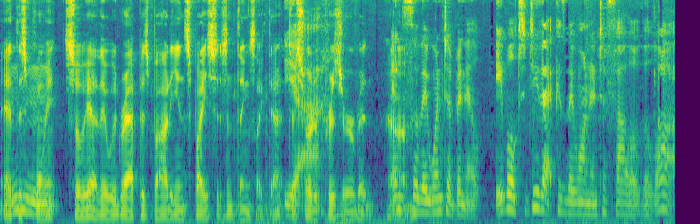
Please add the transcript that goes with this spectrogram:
at this Mm-hmm. point, so yeah, they would wrap his body in spices and things like that to sort of preserve it. Um, and so they wouldn't have been able to do that because they wanted to follow the law.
